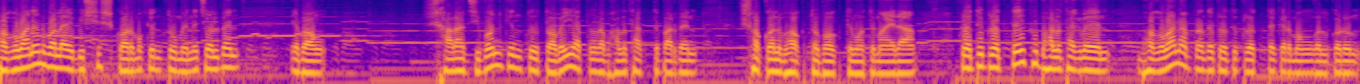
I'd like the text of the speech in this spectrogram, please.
ভগবানের বলায় বিশেষ কর্ম কিন্তু মেনে চলবেন এবং সারা জীবন কিন্তু তবেই আপনারা ভালো থাকতে পারবেন। সকল ভক্ত, ভক্তি মতে মায়েরা, প্রতি প্রত্যেক খুব ভালো থাকবেন। ভগবান আপনাদের প্রতি প্রত্যেকের মঙ্গল করুন।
